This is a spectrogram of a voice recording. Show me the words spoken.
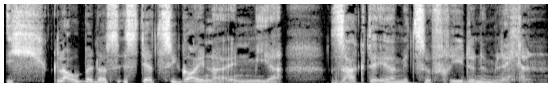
Ich glaube, das ist der Zigeuner in mir, sagte er mit zufriedenem Lächeln.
